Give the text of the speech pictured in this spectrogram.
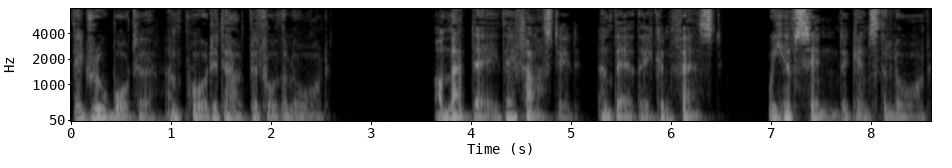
they drew water and poured it out before the Lord. On that day they fasted, and there they confessed, We have sinned against the Lord.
